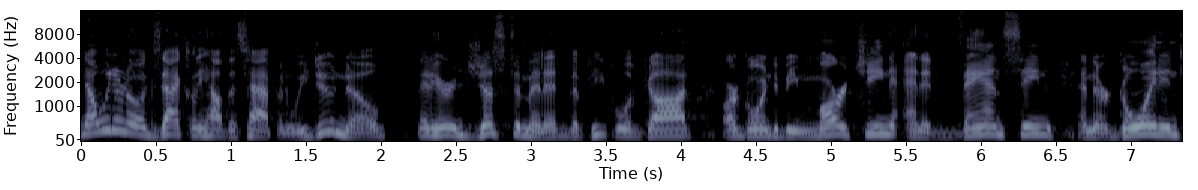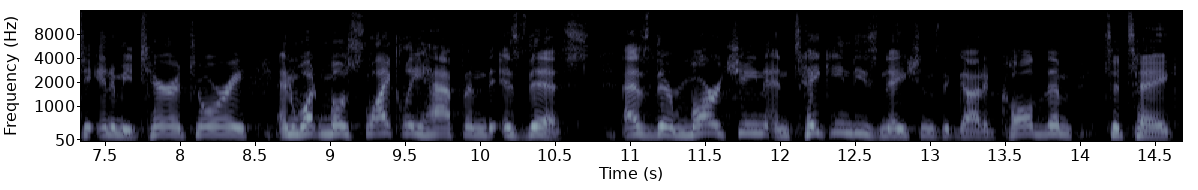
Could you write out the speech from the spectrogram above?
Now, we don't know exactly how this happened. We do know that here in just a minute, the people of God are going to be marching and advancing, and they're going into enemy territory. And what most likely happened is this as they're marching and taking these nations that God had called them to take,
